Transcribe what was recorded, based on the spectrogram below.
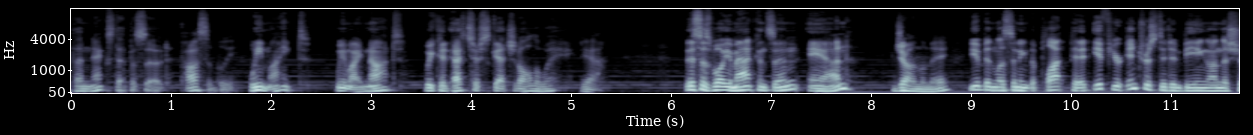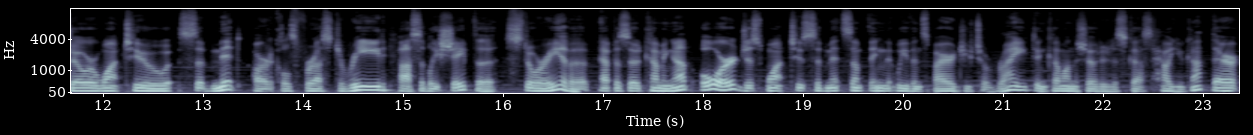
the next episode. Possibly. We might. We might not. We could etch a sketch it all away. Yeah. This is William Atkinson, and John LeMay. You've been listening to Plot Pit. If you're interested in being on the show or want to submit articles for us to read, possibly shape the story of an episode coming up, or just want to submit something that we've inspired you to write and come on the show to discuss how you got there,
